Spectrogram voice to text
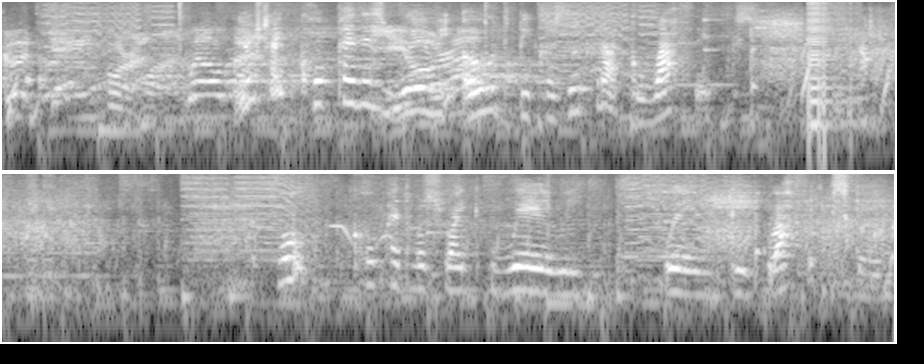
Good day for us. Well, It looks like Cuphead is really old because look at that graphics. I thought Cuphead was like really, really good graphics game.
